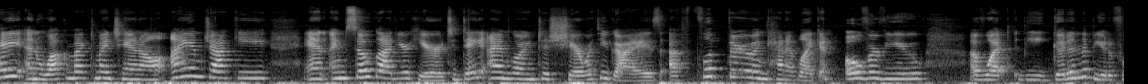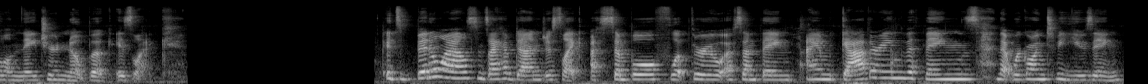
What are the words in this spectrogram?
Hey and welcome back to my channel. I am Jackie and I'm so glad you're here. Today I'm going to share with you guys a flip through and kind of like an overview of what the Good and the Beautiful Nature Notebook is like. It's been a while since I have done just like a simple flip through of something. I am gathering the things that we're going to be using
